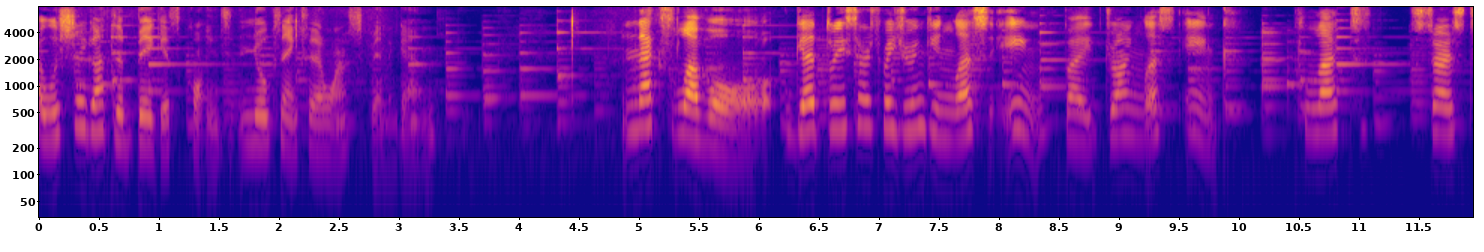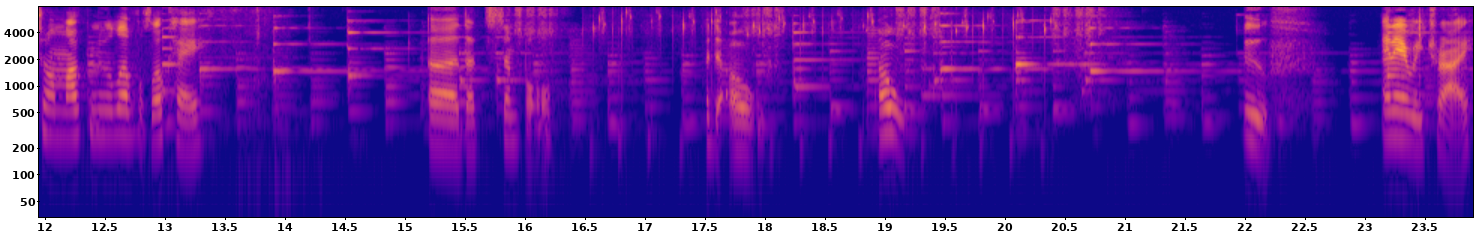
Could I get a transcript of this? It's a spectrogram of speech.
I wish I got the biggest coins. No thanks, I don't want to spin again. Next level. Get 3 stars by drinking less ink, by drawing less ink. Collect stars to unlock new levels. Okay. Uh, that's simple. Oh. Oh. Oof. And I retry.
